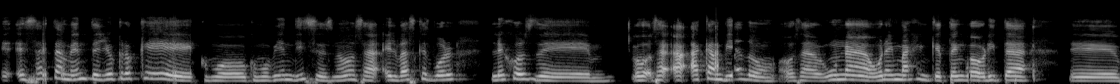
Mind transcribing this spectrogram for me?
E, exactamente, yo creo que como, como bien dices, ¿no? O sea, el básquetbol lejos de, o sea, ha, cambiado, o sea, una, una, imagen que tengo ahorita, eh,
